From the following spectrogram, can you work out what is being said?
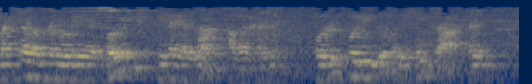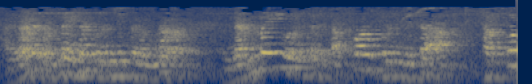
மற்றவர்களுடைய சொல் இதையெல்லாம் அவர்கள் பொருட்புரிந்து வருகின்றார்கள். அதனால நம்ம என்ன புரிஞ்சுக்கணும்னா நம்மை ஒருத்தர் தப்பா புரிஞ்சுட்டா தப்பா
